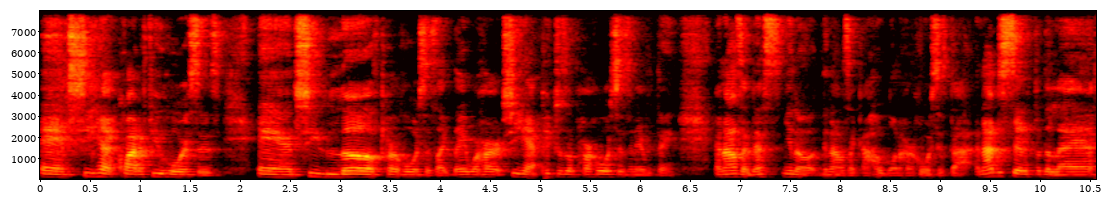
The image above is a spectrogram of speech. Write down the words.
and she had quite a few horses, and she loved her horses like they were her. She had pictures of her horses and everything, and I was like, "That's you know." Then I was like, "I hope one of her horses died," and I just said it for the laugh.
